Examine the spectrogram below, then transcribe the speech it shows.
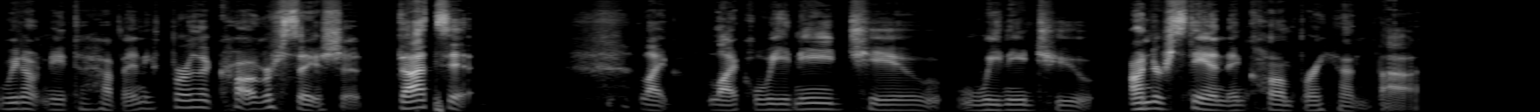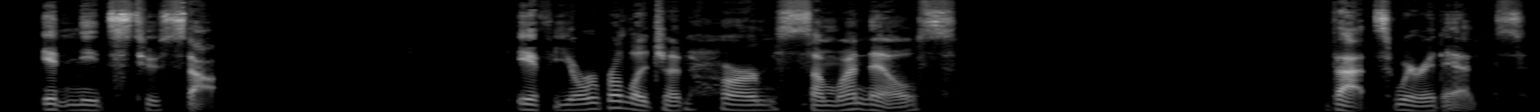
We don't need to have any further conversation. That's it. Like like we need to we need to understand and comprehend that it needs to stop. If your religion harms someone else, that's where it ends.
